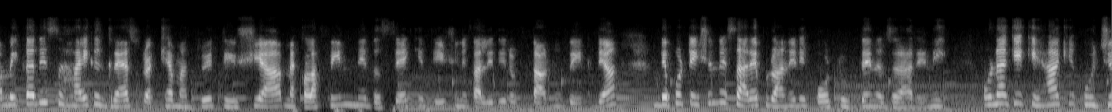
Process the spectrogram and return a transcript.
ਅਮਰੀਕਾ ਦੀ ਸਹਾਇਕ ਗ੍ਰਹਿ ਸੁਰੱਖਿਆ ਮੰਤਰੀ ਤੀਸ਼ੀਆ ਮੈਕਲਾਫਿਨ ਨੇ ਦੱਸਿਆ ਕਿ ਦੇਸ਼ ਨਿਕਾਲੇ ਦੀ ਰਫ਼ਤਾਰ ਨੂੰ ਵੇਖਦਿਆਂ ਡਿਪੋਰਟੇਸ਼ਨ ਦੇ ਸਾਰੇ ਪੁਰਾਣੇ ਰਿਕਾਰਡ ਟੁੱਟਦੇ ਨਜ਼ਰ ਆ ਰਹੇ ਨੇ। ਉਹਨਾਂ ਨੇ ਕਿਹਾ ਕਿ ਕੁਝ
